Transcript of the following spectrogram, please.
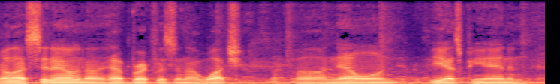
Well, I sit down and I have breakfast and I watch uh, now on ESPN and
